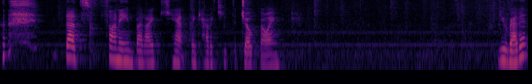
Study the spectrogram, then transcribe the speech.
That's funny, but I can't think how to keep the joke going. You read it?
